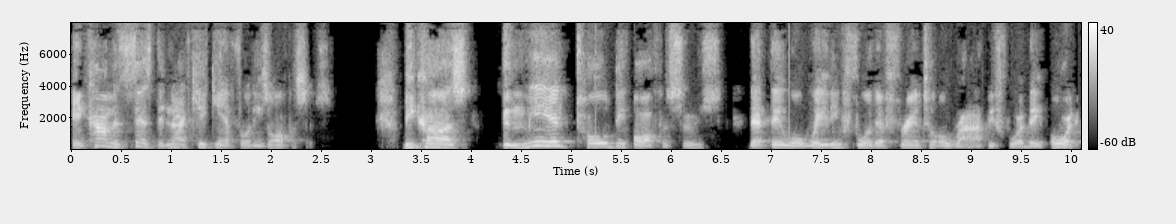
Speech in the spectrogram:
And common sense did not kick in for these officers because the men told the officers that they were waiting for their friend to arrive before they ordered.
